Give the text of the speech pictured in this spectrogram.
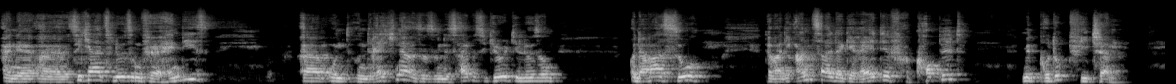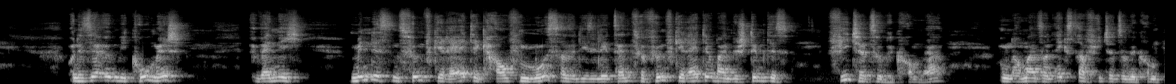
eine äh, Sicherheitslösung für Handys äh, und, und Rechner, also so eine Cybersecurity-Lösung, und da war es so, da war die Anzahl der Geräte verkoppelt mit Produktfeaturen. Und es ist ja irgendwie komisch, wenn ich mindestens fünf Geräte kaufen muss, also diese Lizenz für fünf Geräte, um ein bestimmtes Feature zu bekommen, ja, um nochmal so ein extra Feature zu bekommen.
